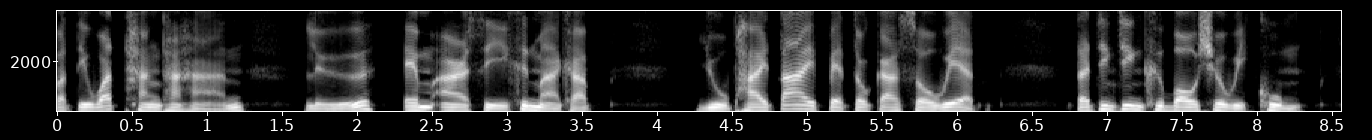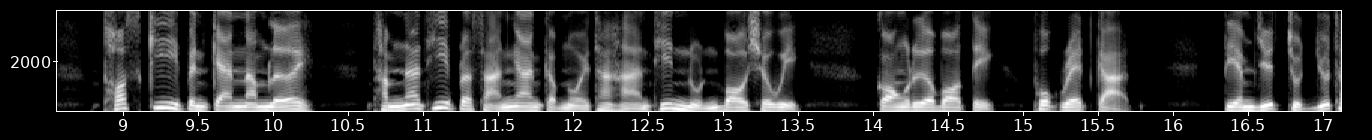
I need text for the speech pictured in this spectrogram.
ปฏิวัติทางทหาร หรือ MRC ขึ้นมาครับ อยู่ภายใต้เปโตรกาโซเวียต แต่จริง ๆ คือบอลเชวิกคุมทอสกี้เป็นแกนนำเลย ทำหน้าที่ประสานงานกับหน่วยทหารที่หนุนบอลเชวิก กองเรือบอลติก พวกเรดการ์ด เตรียมยึดจุดยุทธ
